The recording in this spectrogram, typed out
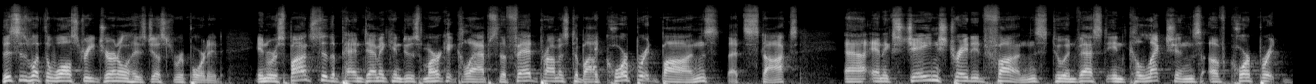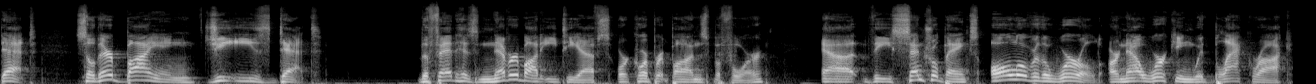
This is what the Wall Street Journal has just reported. In response to the pandemic induced market collapse, the Fed promised to buy corporate bonds, that's stocks, uh, and exchange traded funds to invest in collections of corporate debt. So they're buying GE's debt. The Fed has never bought ETFs or corporate bonds before. Uh, the central banks all over the world are now working with BlackRock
